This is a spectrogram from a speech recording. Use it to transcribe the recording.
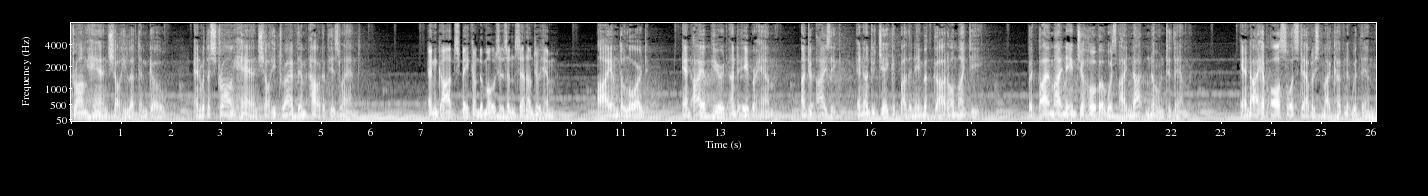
strong hand shall he let them go, and with a strong hand shall he drive them out of his land. And God spake unto Moses, and said unto him, I am the Lord, and I appeared unto Abraham, unto Isaac, and unto Jacob by the name of God Almighty. But by my name Jehovah was I not known to them. And I have also established my covenant with them,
